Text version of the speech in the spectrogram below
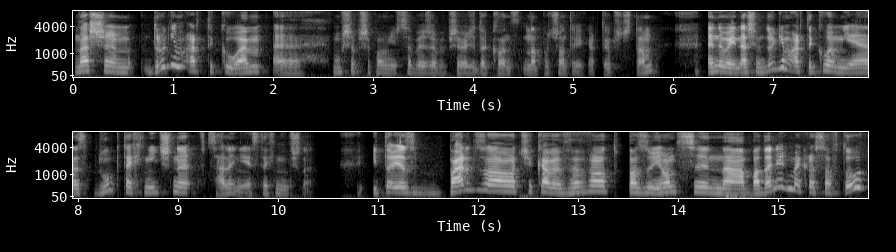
Naszym drugim artykułem, e, muszę przypomnieć sobie, żeby przejść do końca, na początek, jak artykuł przeczytam. Anyway, naszym drugim artykułem jest dług techniczny, wcale nie jest techniczny. I to jest bardzo ciekawy wywód bazujący na badaniach Microsoftu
